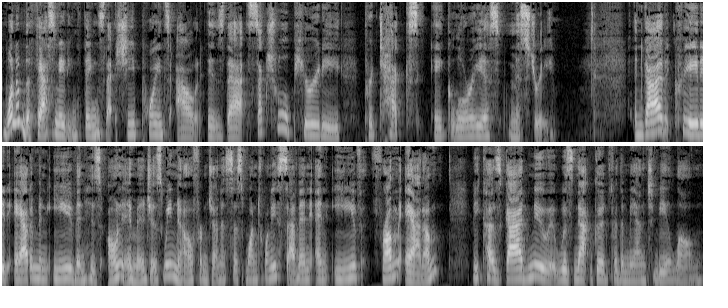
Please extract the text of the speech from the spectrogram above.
One of the fascinating things that she points out is that sexual purity protects a glorious mystery. And God created Adam and Eve in his own image as we know from Genesis 1:27 and Eve from Adam because God knew it was not good for the man to be alone.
